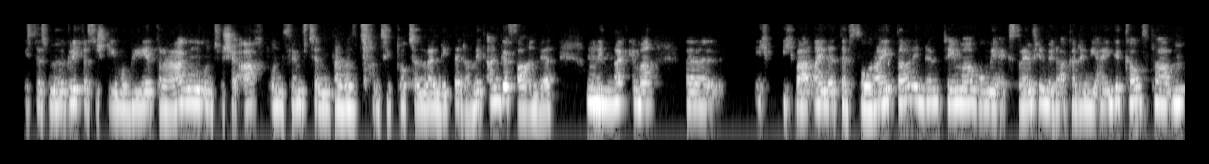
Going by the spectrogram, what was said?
ist es möglich, dass sich die Immobilie tragen und zwischen 8 und 15 und teilweise 20 Prozent Rendite damit angefahren wird. Mhm. Und ich mhm. sage immer, äh, ich, ich war einer der Vorreiter in dem Thema, wo wir extrem viel mit der Akademie eingekauft haben.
